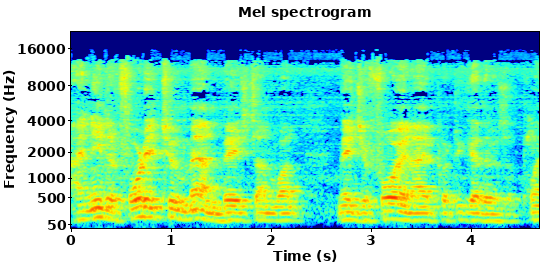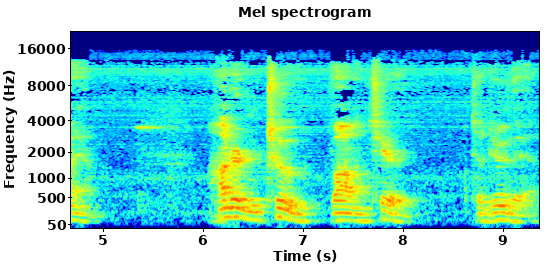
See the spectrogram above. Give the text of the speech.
I needed 42 men based on what Major Foy and I put together as a plan. 102 volunteered to do that.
